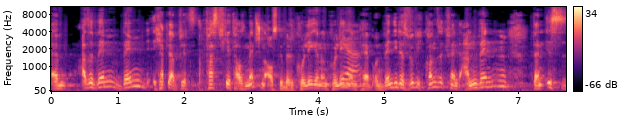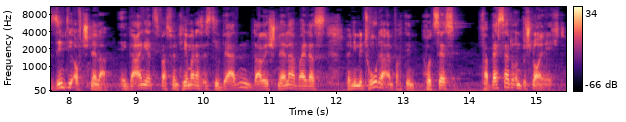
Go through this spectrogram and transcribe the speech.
Ähm, also wenn, wenn, ich habe ja jetzt fast 4000 Menschen ausgebildet, Kolleginnen und Kollegen ja. im PEP, und wenn die das wirklich konsequent anwenden, dann ist, sind die oft schneller. Egal jetzt, was für ein Thema das ist, die werden dadurch schneller, weil das, weil die Methode einfach den Prozess verbessert und beschleunigt.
